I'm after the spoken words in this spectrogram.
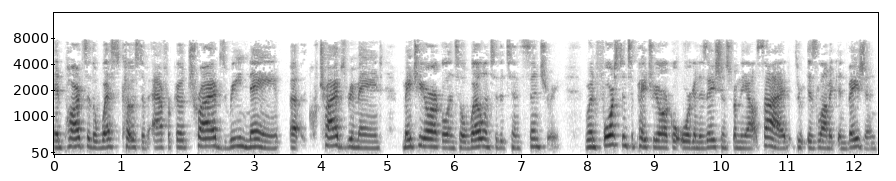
In parts of the west coast of Africa, tribes rename, uh, tribes remained matriarchal until well into the 10th century. When forced into patriarchal organizations from the outside through Islamic invasion,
